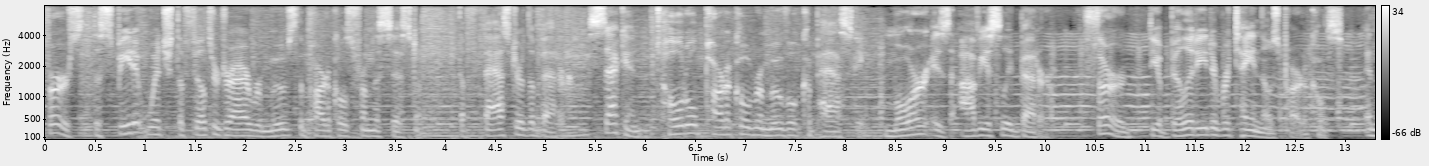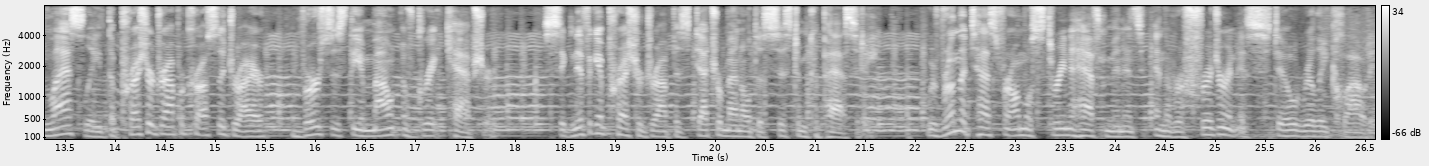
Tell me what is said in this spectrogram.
First, the speed at which the filter dryer removes the particles from the system. The faster, the better. Second, total particle removal capacity. More is obviously better. Third, the ability to retain those particles. And lastly, the pressure drop across the dryer versus the amount of grit captured. Significant pressure drop is detrimental to system capacity. We've run the test for almost three and a half minutes and the refrigerant is still really cloudy.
